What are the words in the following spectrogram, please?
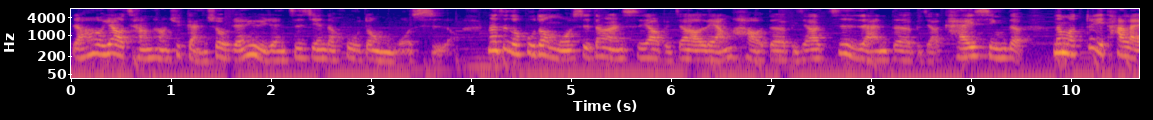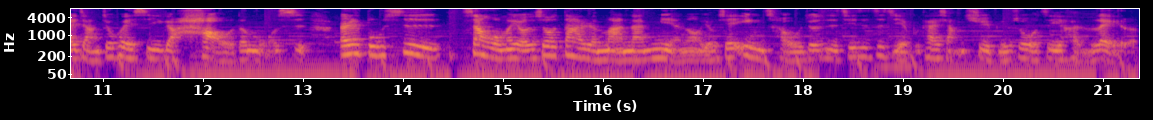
然后要常常去感受人与人之间的互动模式哦。那这个互动模式当然是要比较良好的、比较自然的、比较开心的。那么对他来讲，就会是一个好的模式，而不是像我们有的时候大人嘛，难免哦，有些应酬就是其实自己也不太想去。比如说我自己很累了，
